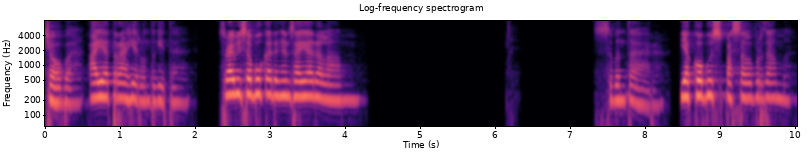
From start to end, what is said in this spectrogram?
Coba ayat terakhir untuk kita. Saudara bisa buka dengan saya dalam sebentar. Yakobus pasal pertama.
